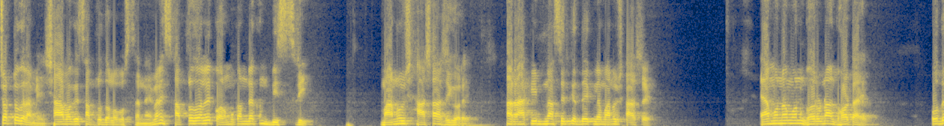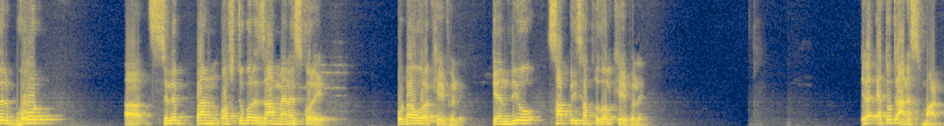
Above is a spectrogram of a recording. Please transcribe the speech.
চট্টগ্রামে, শাহবাগে ছাত্রদল অবস্থান নেয়। মানে ছাত্রদলের কর্মকাণ্ড এখন বিশ্রী। মানুষ হাসাহাসি করে। আর আকিব নাসিরকে দেখলে মানুষ হাসে। এমন এমন ঘটনা ঘটায়। ওদের ভোট ছেলে পান, কষ্ট করে যা ম্যানেজ করে, ওটাও ওরা খেয়ে ফেলে। কেন্দ্রীয় ছাত্রী ছাত্র দল খেয়ে ফেলে। এরা এতটা আনস্মার্ট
